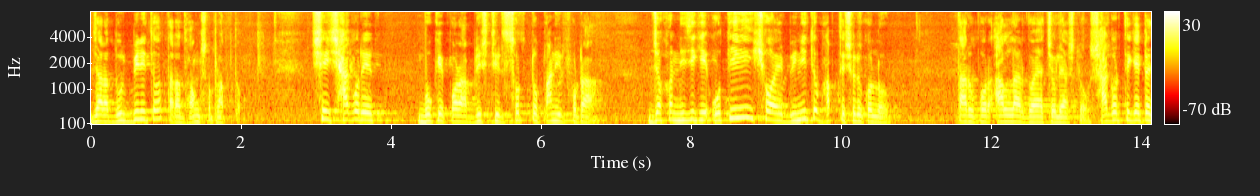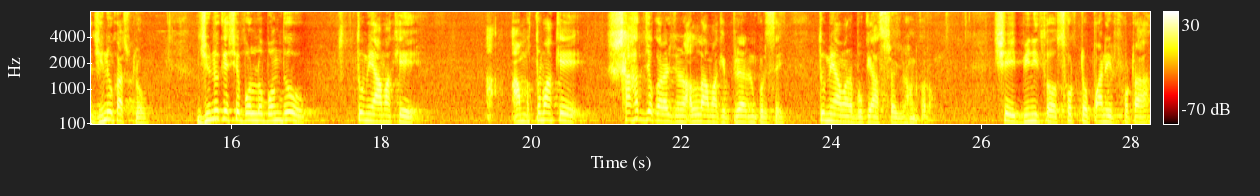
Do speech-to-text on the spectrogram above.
যারা দুর্বিনীত, তারা ধ্বংসপ্রাপ্ত। সেই সাগরের বুকে পড়া বৃষ্টির ছোট্ট পানির ফোঁটা যখন নিজেকে অতিশয় বিনীত ভাবতে শুরু করল, তার উপর আল্লাহর দয়া চলে আসলো। সাগর থেকে একটা ঝিনুক আসলো। ঝিনুক এসে বলল, বন্ধু, তুমি আমাকে আম- তোমাকে সাহায্য করার জন্য আল্লাহ আমাকে প্রেরণ করেছে। তুমি আমার বুকে আশ্রয় গ্রহণ করো। সেই বিনীত ছোট্ট পানির ফোঁটা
